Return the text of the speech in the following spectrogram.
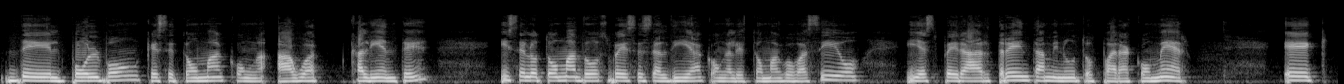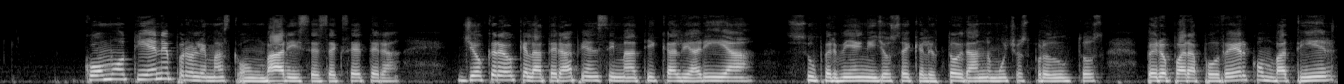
del polvo que se toma con agua caliente y se lo toma dos veces al día con el estómago vacío y esperar 30 minutos para comer. Eh, como tiene problemas con varices, etcétera, yo creo que la terapia enzimática le haría súper bien y yo sé que le estoy dando muchos productos, pero para poder combatir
